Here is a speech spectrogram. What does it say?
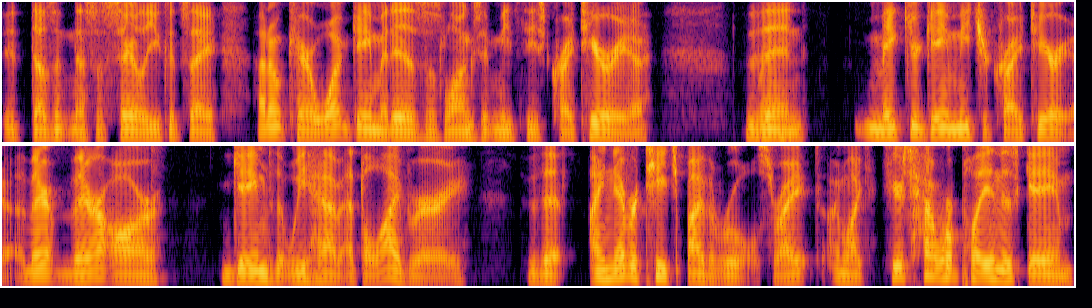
It doesn't necessarily. You could say, I don't care what game it is as long as it meets these criteria then make your game meet your criteria. There there are games that we have at the library that I never teach by the rules, right? I'm like, here's how we're playing this game.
